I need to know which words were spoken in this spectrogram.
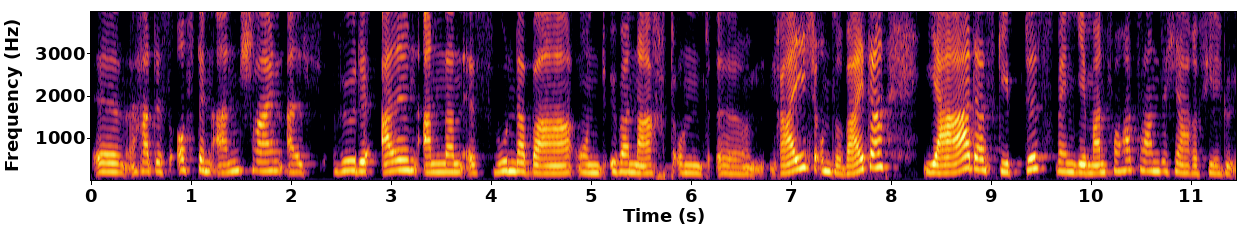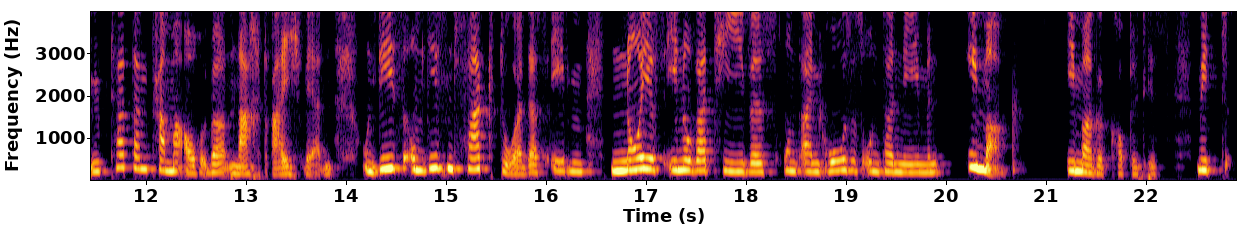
äh, hat es oft den Anschein, als würde allen anderen es wunderbar und über Nacht und äh, reich und so weiter. Ja, das gibt es. Wenn jemand vorher 20 Jahre viel geübt hat, dann kann man auch über Nacht reich werden. Und dies, um diesen Faktor, dass eben Neues, Innovatives und ein großes Unternehmen immer, immer gekoppelt ist mit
